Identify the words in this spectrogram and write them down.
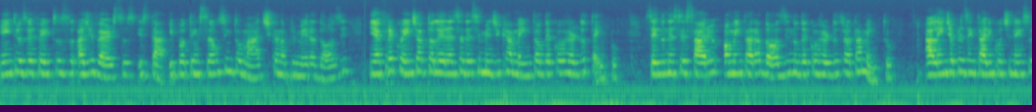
Entre os efeitos adversos está hipotensão sintomática na primeira dose e é frequente a tolerância desse medicamento ao decorrer do tempo, sendo necessário aumentar a dose no decorrer do tratamento, além de apresentar incontinência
